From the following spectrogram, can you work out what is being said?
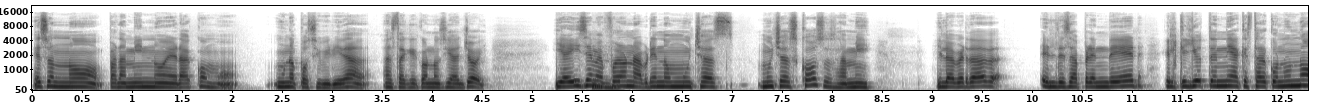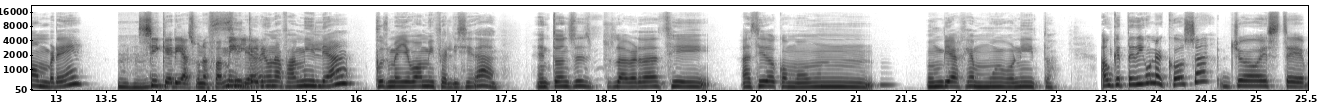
Eso no, para mí no era como una posibilidad hasta que conocí a Joy. Y ahí se me fueron abriendo muchas, muchas cosas a mí. Y la verdad, el desaprender, el que yo tenía que estar con un hombre, Ujú. Si querías una familia. si quería una familia, pues me llevó a mi felicidad. Entonces, pues la verdad sí, ha sido como un, un viaje muy bonito. Aunque te digo una cosa, yo, este,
